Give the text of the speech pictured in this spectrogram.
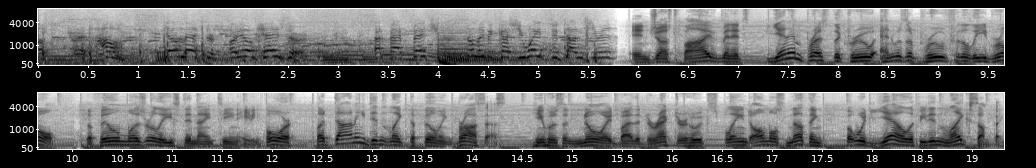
Oh, young master, are you okay, sir? That fat bitch, it's only because she weighs two tons she is... In just five minutes, Yen impressed the crew and was approved for the lead role. The film was released in 1984, but Donnie didn't like the filming process. He was annoyed by the director who explained almost nothing but would yell if he didn't like something.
